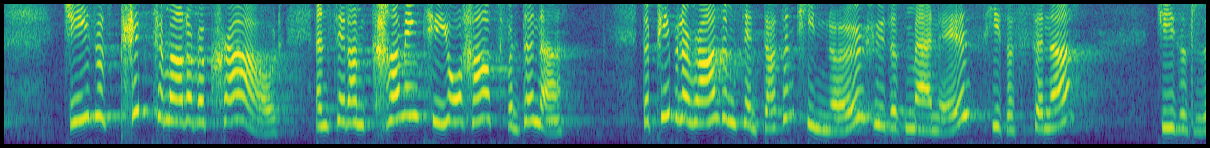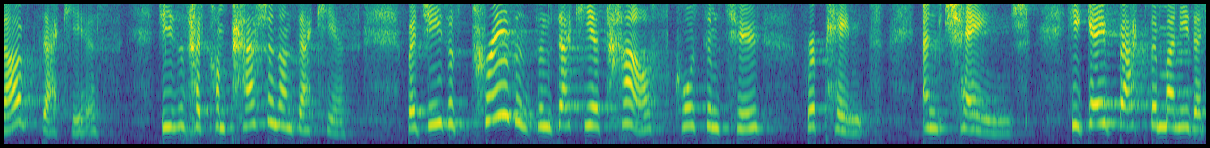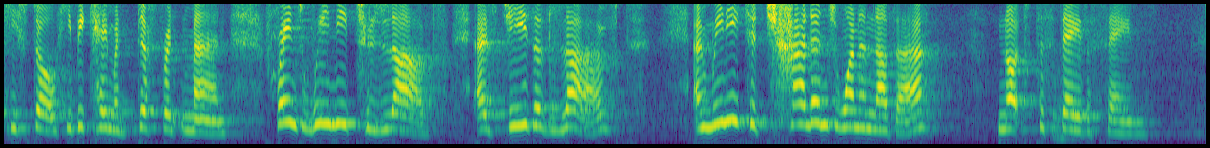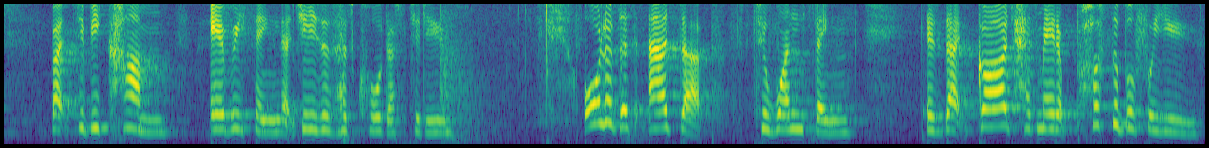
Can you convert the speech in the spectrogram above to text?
Jesus picked him out of a crowd and said, I'm coming to your house for dinner. The people around him said, Doesn't he know who this man is? He's a sinner. Jesus loved Zacchaeus. Jesus had compassion on Zacchaeus. But Jesus' presence in Zacchaeus' house caused him to repent and change. He gave back the money that he stole. He became a different man. Friends, we need to love as Jesus loved, and we need to challenge one another not to stay the same. But to become everything that Jesus has called us to do. All of this adds up to one thing is that God has made it possible for you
